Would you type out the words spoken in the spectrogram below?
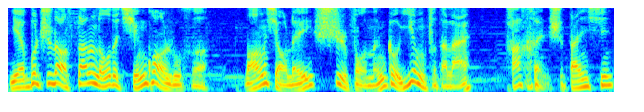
也不知道三楼的情况如何，王小雷是否能够应付得来，他很是担心。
